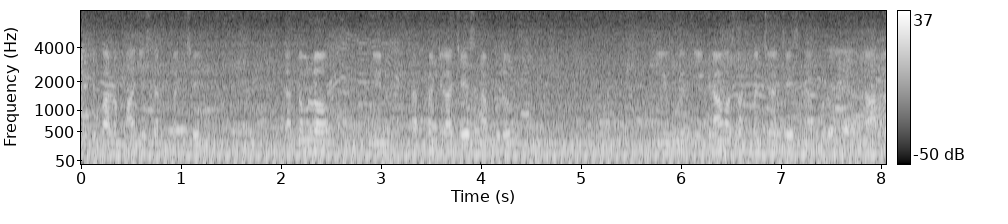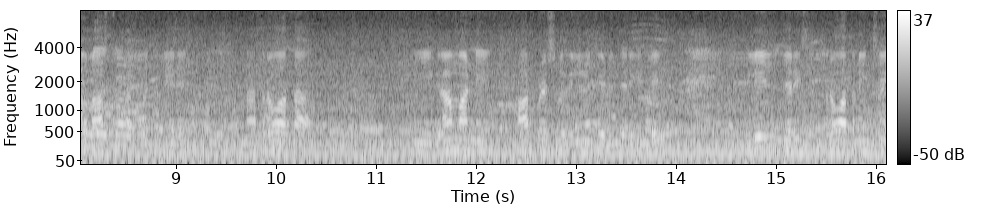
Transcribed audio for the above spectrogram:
రెడ్డిపాలెం మాజీ సర్పంచ్. గతంలో నేను సర్పంచ్గా చేసినప్పుడు ఈ ఊ ఈ గ్రామ సర్పంచ్గా చేసినప్పుడు నాతో లాస్ట్ సర్పంచ్ నేనే. నా తర్వాత ఈ గ్రామాన్ని కార్పొరేషన్లో విలీనం చేయడం జరిగింది. విలీనం జరిగిన తర్వాత నుంచి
